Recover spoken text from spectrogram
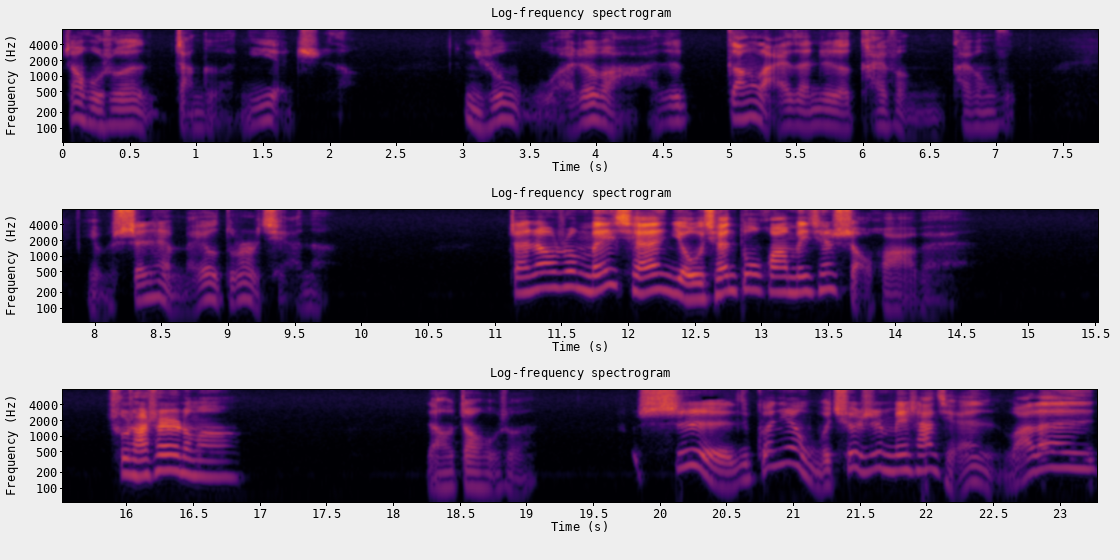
赵虎说：“展哥，你也知道。”你说我这吧，这刚来咱这个开封开封府，也身上也没有多少钱呢。展昭说：“没钱，有钱多花，没钱少花呗。出啥事儿了吗？”然后赵虎说：“是，关键我确实没啥钱。完了，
